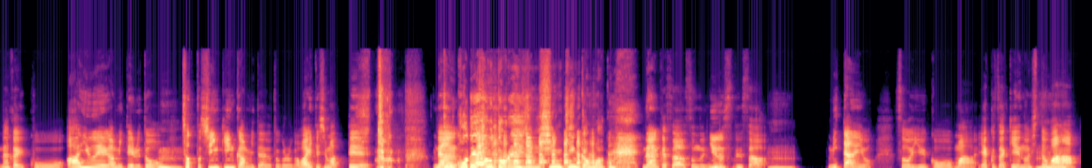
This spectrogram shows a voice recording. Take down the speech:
なんかこうああいう映画見てると、うん。ちょっと親近感みたいなところが湧いてしまって どこでアウトレイジに親近感湧くの、なんかさそのニュースでさうん、見たんよ。そういうこうまあヤクザ系の人は、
